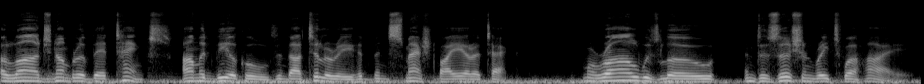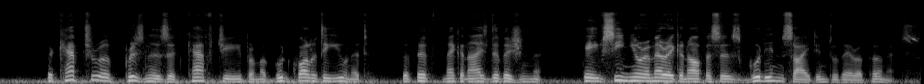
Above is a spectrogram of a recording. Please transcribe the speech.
A large number of their tanks, armored vehicles, and artillery had been smashed by air attack. Morale was low and desertion rates were high. The capture of prisoners at Khafji from a good quality unit, the 5th Mechanized Division, gave senior American officers good insight into their opponents.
